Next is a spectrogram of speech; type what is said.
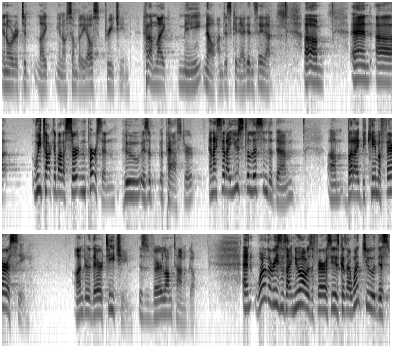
in order to like you know somebody else preaching. And I'm like me? No, I'm just kidding. I didn't say that. Um, and uh, we talked about a certain person who is a, a, pastor, and I said I used to listen to them, um, but I became a Pharisee under their teaching. This is a very long time ago. And one of the reasons I knew I was a Pharisee is because I went to this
